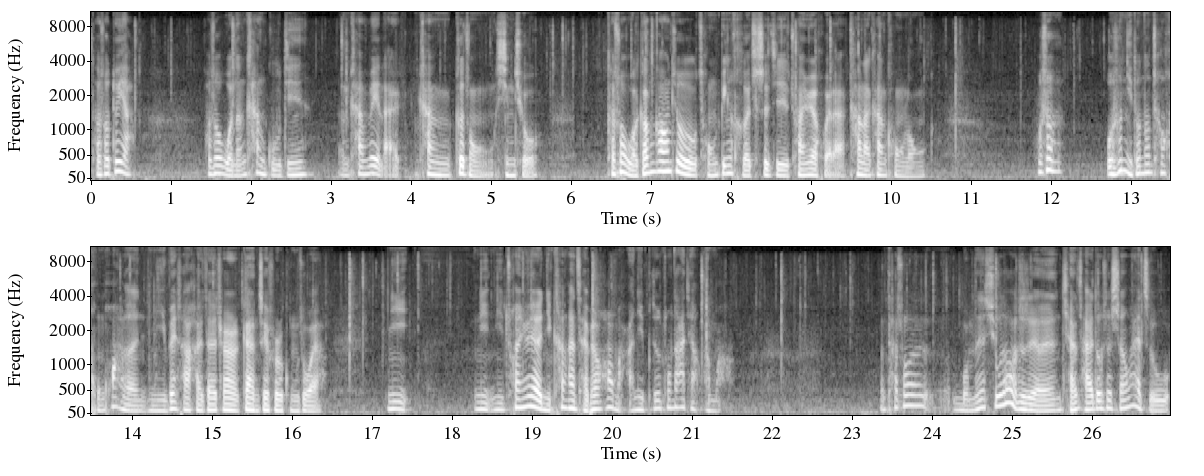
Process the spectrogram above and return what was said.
他说对呀。他说我能看古今，能看未来，看各种星球。他说：“我刚刚就从冰河世纪穿越回来，看了看恐龙。”我说：“我说你都能成红化了，你为啥还在这儿干这份工作呀？你、你、你穿越，你看看彩票号码，你不就中大奖了吗？”他说：“我们修道之人，钱财都是身外之物。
